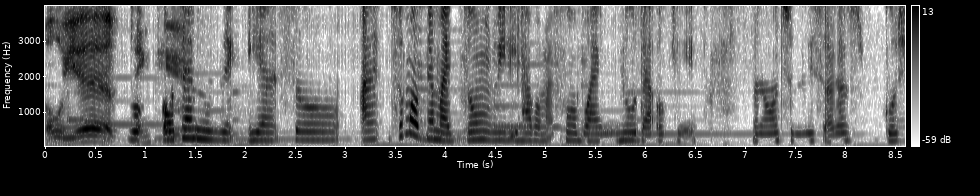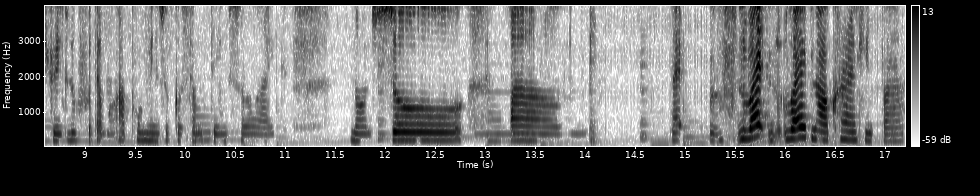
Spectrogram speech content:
Oh yeah, thank you. Autumn music, yeah. So I some of them I don't really have on my phone, but I know that okay, when I want to listen, I just go straight look for them on Apple Music or something. So like, not so um like right right now currently, but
